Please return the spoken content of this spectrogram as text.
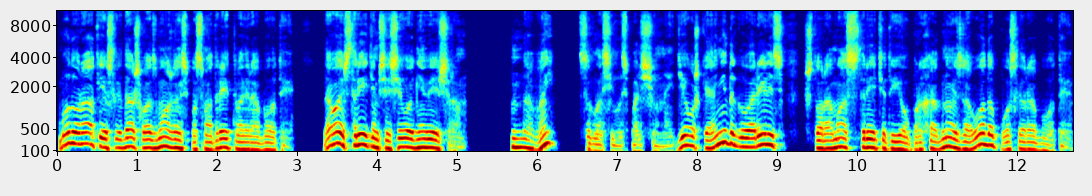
Буду рад, если дашь возможность посмотреть твои работы. Давай встретимся сегодня вечером». «Давай», — согласилась польщенная девушка, и они договорились, что Рамас встретит ее у проходной завода после работы.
